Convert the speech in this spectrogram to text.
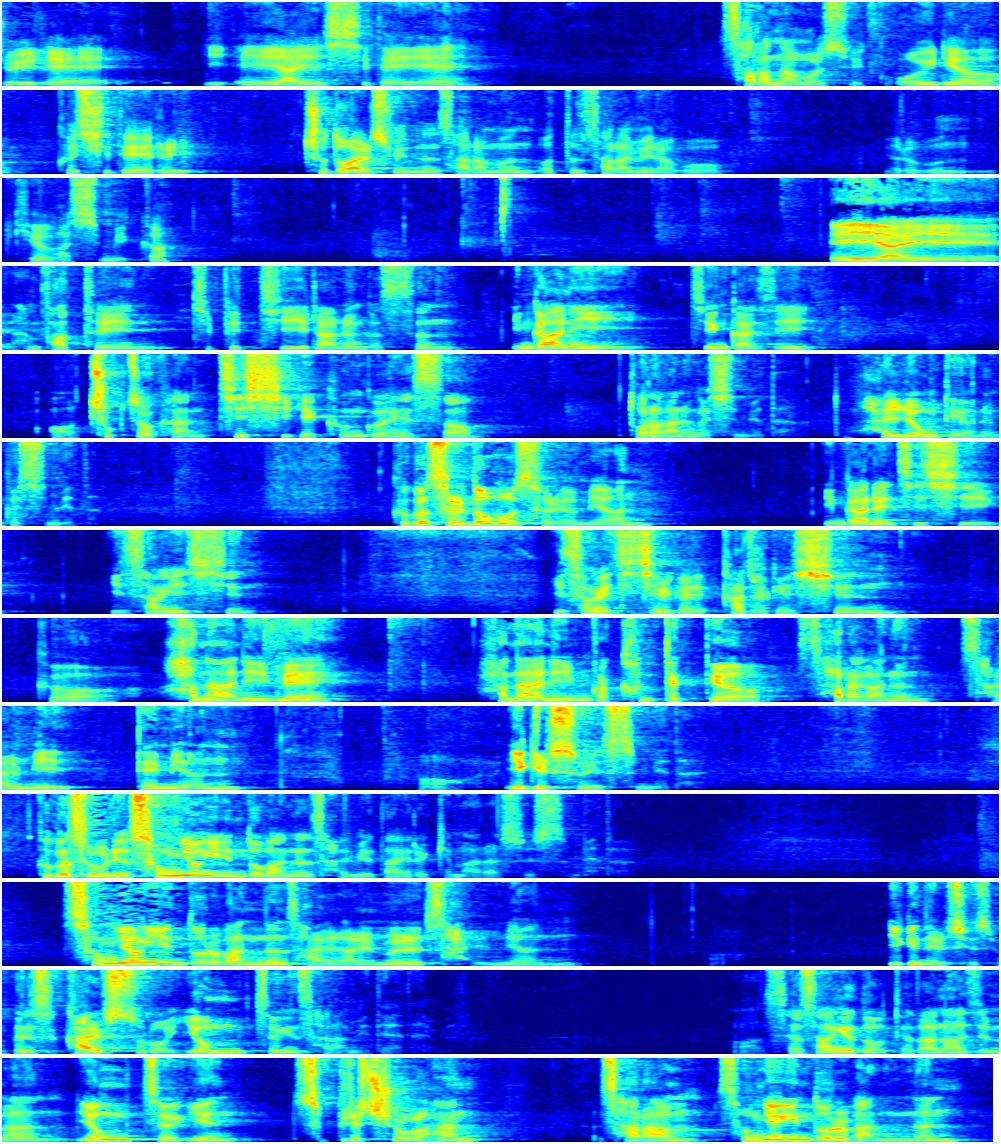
주일에 이 AI 시대에 살아남을 수 있고 오히려 그 시대를 주도할 수 있는 사람은 어떤 사람이라고 여러분 기억하십니까? AI의 한 파트인 GPT라는 것은 인간이 지금까지 어, 축적한 지식에 근거해서 돌아가는 것입니다. 활용되어는 것입니다. 그것을 넘어서려면 인간의 지식 이상의 신, 이상의 지식을 가지고 계신 그 하나님의 하나님과 컨택되어 살아가는 삶이 되면 어, 이길 수 있습니다. 그것을 우리는 성령의 인도받는 삶이다 이렇게 말할 수 있습니다. 성령의 인도를 받는 삶을 살면 어, 이겨낼 수 있습니다. 그래서 갈수록 영적인 사람이 돼야 됩니다. 어, 세상에도 대단하지만 영적인 스피리추얼한 사람, 성령 인도를 받는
